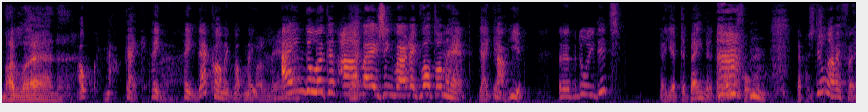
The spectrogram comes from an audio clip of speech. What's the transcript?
Marlene. Oh, nou, kijk. Hé, hey, hey, daar kan ik wat mee. Marlene. Eindelijk een aanwijzing waar ik wat aan heb. Ja, ja. Nou, hier. Eh, bedoel je dit? Ja, je hebt er bijna het voor. Daar komt Stil nou even.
